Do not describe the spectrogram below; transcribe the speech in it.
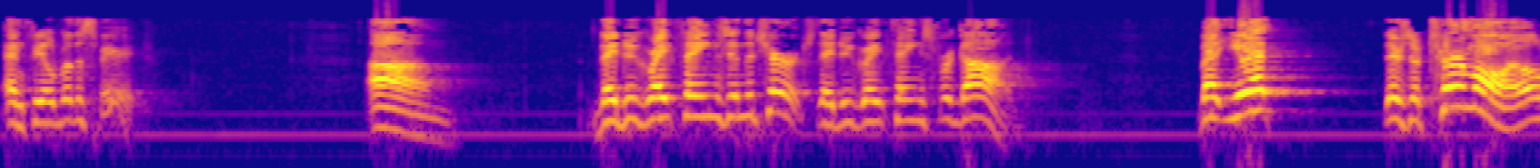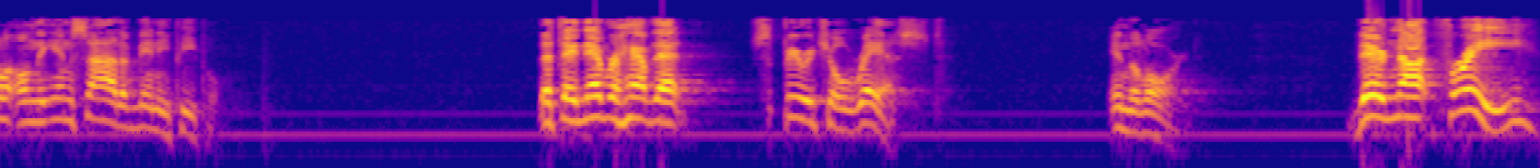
and filled with the Spirit. Um, they do great things in the church. They do great things for God. But yet, there's a turmoil on the inside of many people. That they never have that spiritual rest in the Lord. They're not free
